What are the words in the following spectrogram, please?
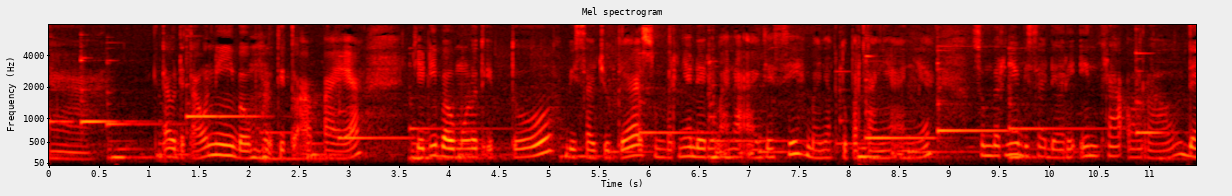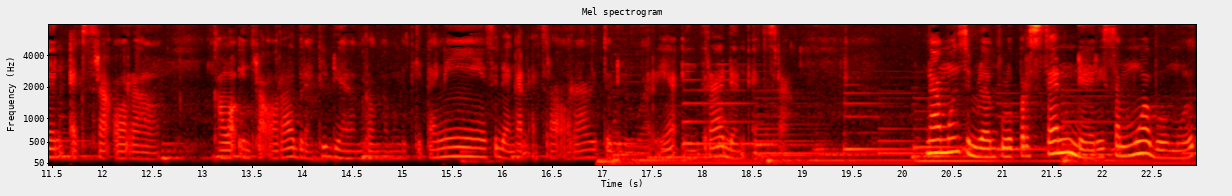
Nah, kita udah tahu nih bau mulut itu apa ya. Jadi bau mulut itu bisa juga sumbernya dari mana aja sih? Banyak tuh pertanyaannya. Sumbernya bisa dari intraoral dan ekstraoral. Kalau intraoral berarti di dalam rongga mulut kita nih, sedangkan ekstraoral itu di luar ya, intra dan ekstra. Namun 90% dari semua bau mulut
